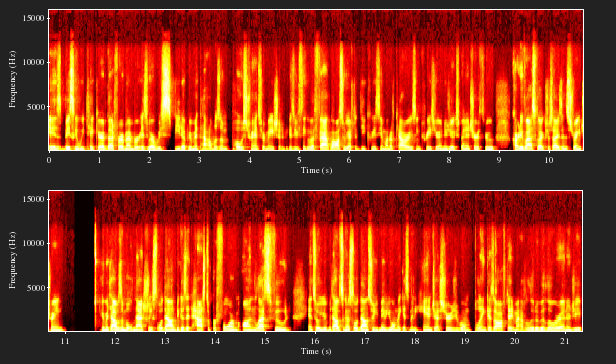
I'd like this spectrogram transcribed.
is basically we take care of that for a member is where we speed up your metabolism post transformation because if you think of a fat loss we have to decrease the amount of calories increase your energy expenditure through cardiovascular exercise and strength training your metabolism will naturally slow down because it has to perform on less food. And so your metabolism is going to slow down. So you maybe you won't make as many hand gestures, you won't blink as often, you might have a little bit lower energy.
